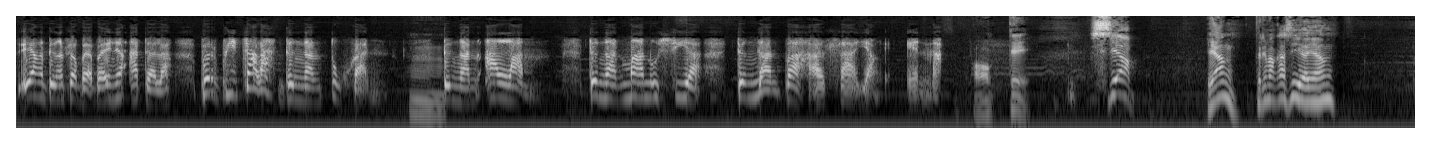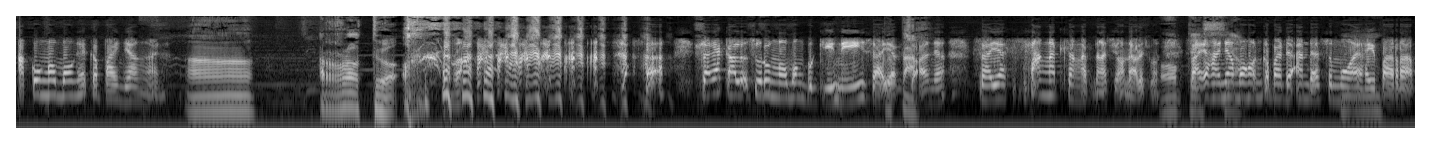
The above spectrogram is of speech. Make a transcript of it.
Yang dengan sebaik-baiknya adalah berbicara dengan Tuhan, hmm. dengan alam, dengan manusia, dengan bahasa yang enak. Oke, siap. Yang, terima kasih ya Yang. Aku ngomongnya kepanjangan. Uh, rodo. saya kalau suruh ngomong begini, saya Tetap. soalnya saya sangat-sangat nasionalisme. Oke, saya siap. hanya mohon kepada anda semua, hmm. hai para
